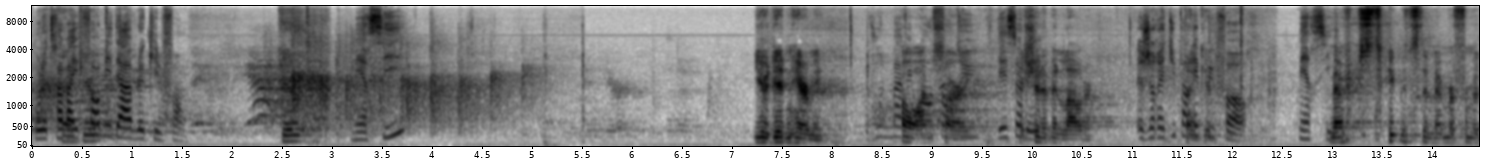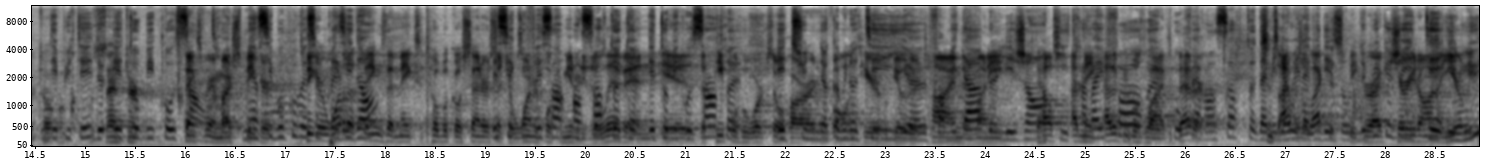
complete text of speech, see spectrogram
Pour le travail formidable qu'ils font. Merci. You didn't hear me. Vous ne m'avez oh, pas entendu. Désolé. J'aurais dû parler plus fort. Merci. Député de Etobicoke Centre. Merci beaucoup, Monsieur le Président. Et ce qui fait en sorte que Etobicoke Centre est une communauté euh, formidable, les gens qui travaillent fort pour faire en sorte d'améliorer la vie des autres. Depuis que j'ai été élu,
